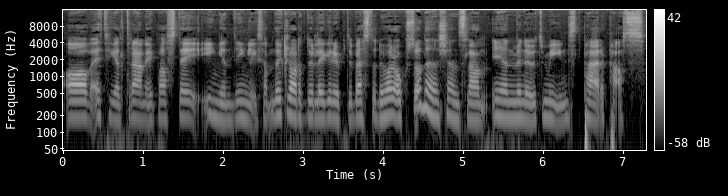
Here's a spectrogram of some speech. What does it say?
av ett helt träningspass. Det är ingenting liksom. Det är klart att du lägger upp det bästa. Du har också den känslan i en minut minst per pass.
